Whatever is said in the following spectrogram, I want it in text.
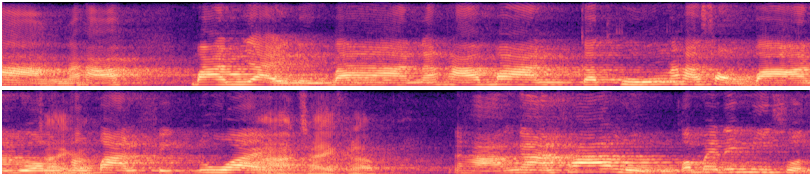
ต่างนะคะ บานใหญ่หนึ่งบานนะคะ บานกระทุ้งนะคะสองบานรวมใช่ครับทั้งบานฟิกด้วยอ่าใช่ครับ นะคะ งานฝ้าหลุมก็ไม่ได้มีส่วน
